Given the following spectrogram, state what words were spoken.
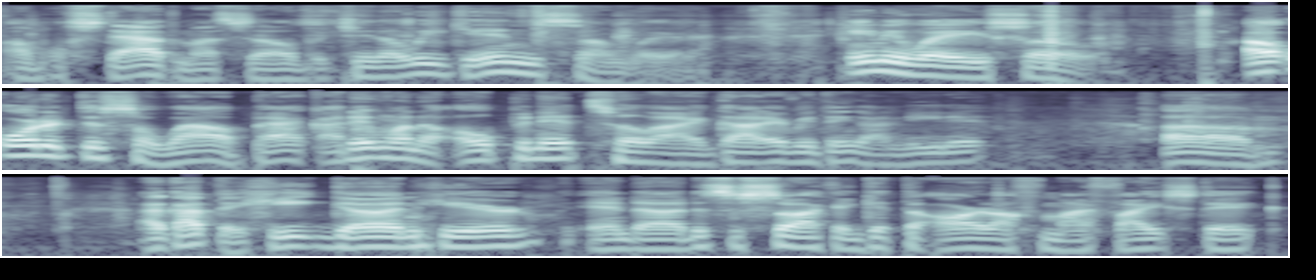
Almost stabbed myself, but you know, we getting somewhere. Anyway, so I ordered this a while back. I didn't want to open it till I got everything I needed. Um, I got the heat gun here, and uh, this is so I can get the art off of my fight stick.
